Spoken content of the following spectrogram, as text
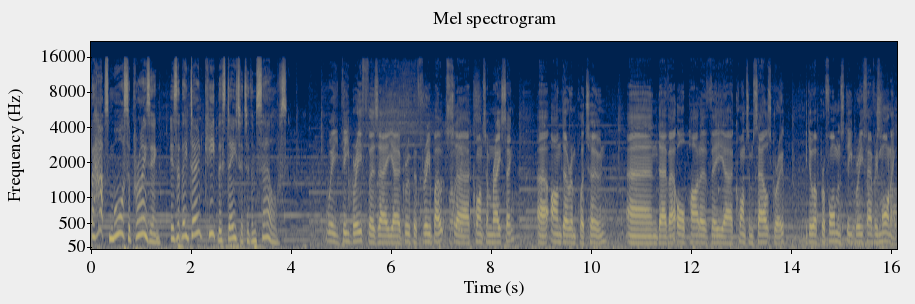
Perhaps more surprising is that they don't keep this data to themselves. We debrief as a uh, group of three boats, uh, Quantum Racing, uh, Onda and Platoon, and they're all part of the uh, Quantum Sails Group. We do a performance debrief every morning.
